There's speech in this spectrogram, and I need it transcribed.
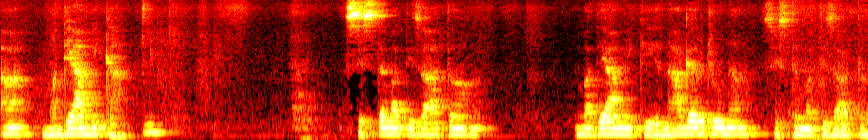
a madhyamika. Hm? Systematizátor madhyamiky je Nagarjuna, systematizátor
